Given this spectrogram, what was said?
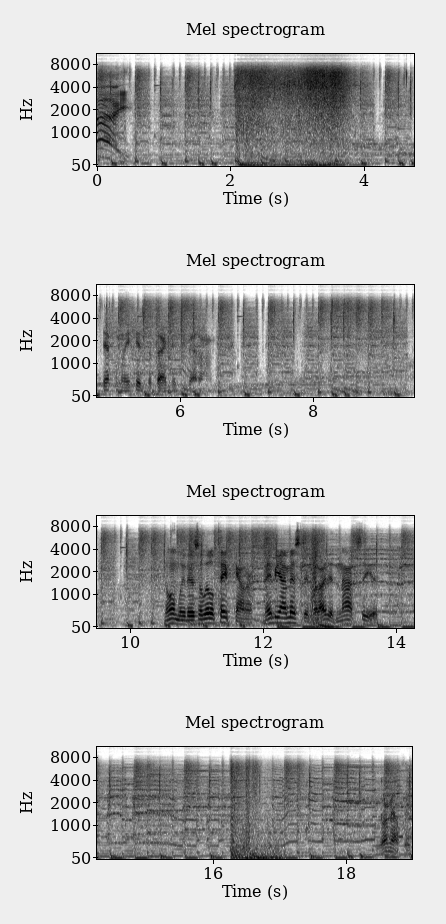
Hey! Definitely hid the fact that you got him. Normally there's a little tape counter. Maybe I missed it, but I did not see it. You are melted.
